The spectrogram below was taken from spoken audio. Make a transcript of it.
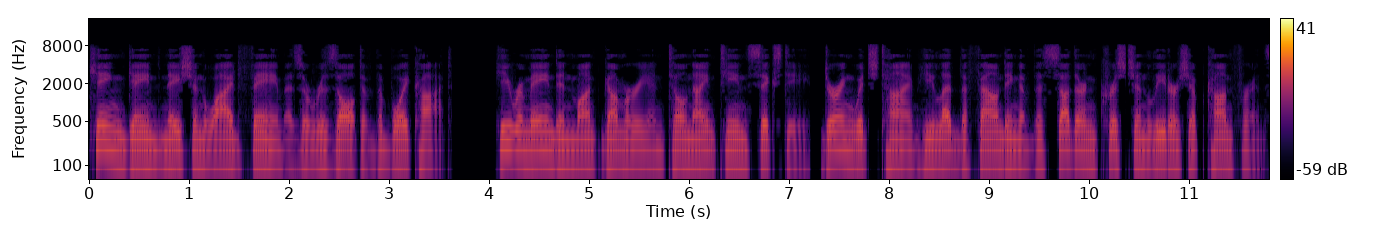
King gained nationwide fame as a result of the boycott. He remained in Montgomery until 1960, during which time he led the founding of the Southern Christian Leadership Conference.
